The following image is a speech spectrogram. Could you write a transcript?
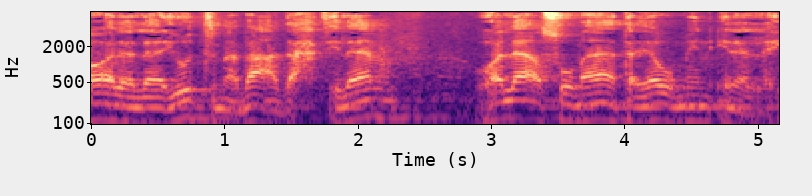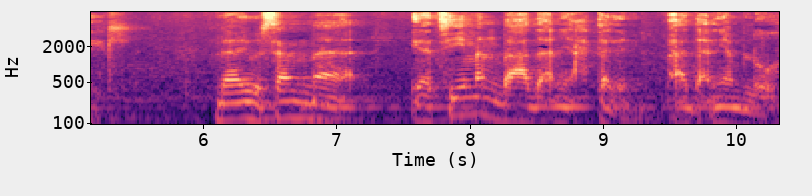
قال لا يتم بعد احتلام ولا صمات يوم إلى الليل. لا يسمى يتيما بعد أن يحتلم بعد أن يبلغ.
